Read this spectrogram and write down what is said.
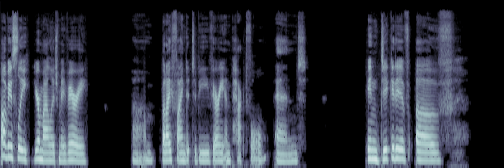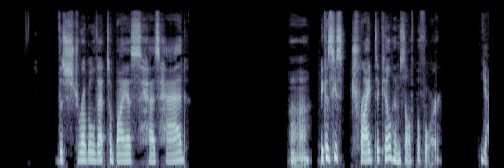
obviously, your mileage may vary, um, but I find it to be very impactful and indicative of the struggle that Tobias has had. Uh, because he's tried to kill himself before. Yeah.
